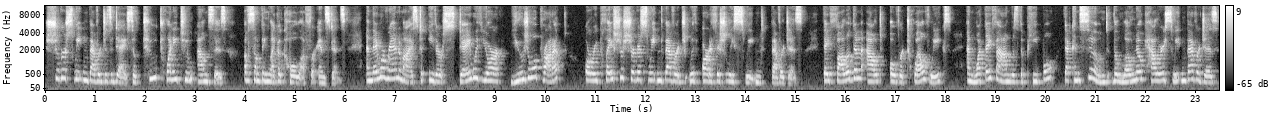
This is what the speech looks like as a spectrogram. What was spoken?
sugar sweetened beverages a day. So, two 22 ounces of something like a cola, for instance. And they were randomized to either stay with your usual product or replace your sugar sweetened beverage with artificially sweetened beverages. They followed them out over 12 weeks, and what they found was the people that consumed the low no calorie sweetened beverages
